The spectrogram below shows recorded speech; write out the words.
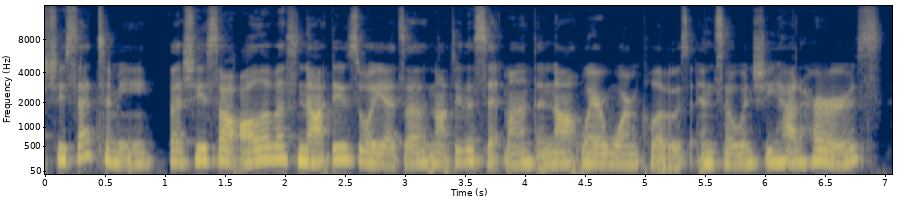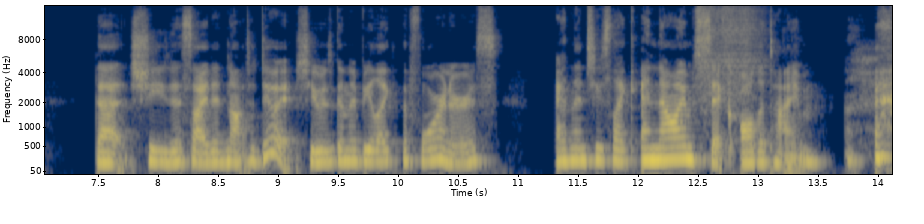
she said to me that she saw all of us not do Zoyedza, not do the sit month, and not wear warm clothes. And so when she had hers, that she decided not to do it. She was going to be like the foreigners. And then she's like, and now I'm sick all the time. and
